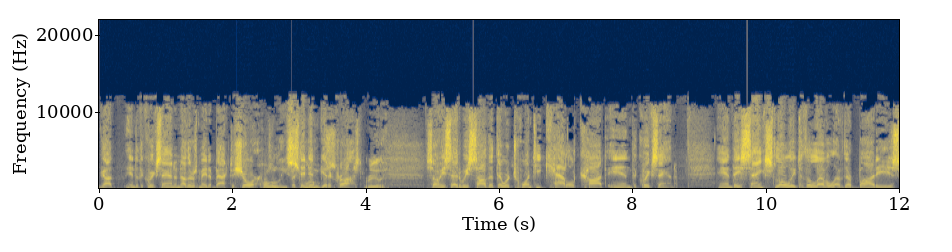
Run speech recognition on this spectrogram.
got into the quicksand and others made it back to shore. Holy But they didn't get across. Really? So he said, We saw that there were 20 cattle caught in the quicksand. And they sank slowly to the level of their bodies,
